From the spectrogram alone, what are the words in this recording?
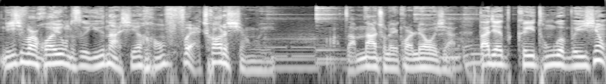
你媳妇怀孕的时候有哪些很反常的行为啊？咱们拿出来一块聊一下，大家可以通过微信、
